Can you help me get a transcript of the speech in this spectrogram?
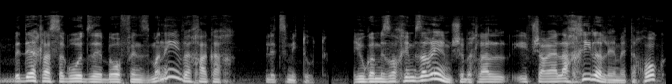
בדרך כלל סגרו את זה באופן זמני ואחר כך לצמיתות. היו גם אזרחים זרים שבכלל אי אפשר היה להכיל עליהם את החוק.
